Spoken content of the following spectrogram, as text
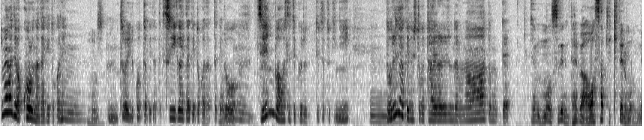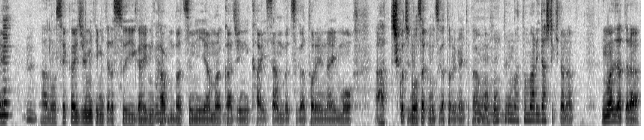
今まではコロナだけとかね、うん。そういうことだけだった水害だけとかだったけど、全部合わせてくるって言った時に、どれだけの人が耐えられるんだろうなと思って。でももうすでにだいぶ合わさってきてるもんね。ねうん。あの世界中見てみたら水害に干ばつに山火事に海産物が取れないもうあっちこっち農作物が取れないとか、もう本当にまとまり出してきたな。今までだったら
